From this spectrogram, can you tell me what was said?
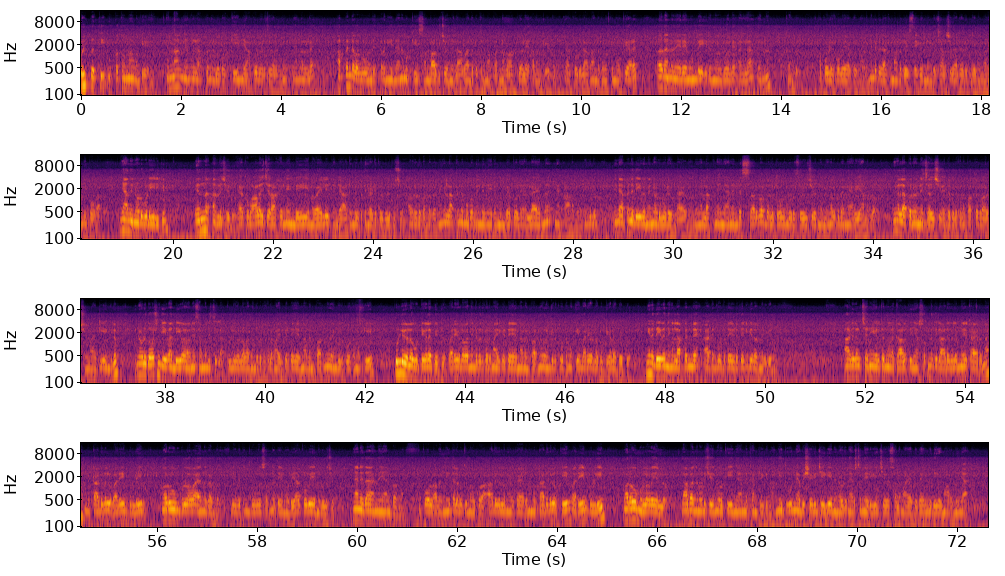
ഉൽപ്പത്തി മുപ്പത്തൊന്നാം അധ്യായം. എന്നാൽ ഞങ്ങളുടെ അപ്പനുള്ളതൊക്കെയും യാക്കോബ് എടുത്തു കളഞ്ഞു. ഞങ്ങളുടെ അപ്പന്റെ വകവുകൊണ്ട് അവൻ ഈ ധനമൊക്കെയും സമ്പാദിച്ചു എന്ന് ലാബാന്റെ പുത്രന്മാർ പറഞ്ഞ വാക്കുകളെ അവൻ കേട്ടു. യാക്കോബ് ലാബാന്റെ മുഖത്ത് നോക്കിയാറെ അത് തന്റെ നേരെ മുമ്പേ ഇരുന്നതുപോലെ അല്ല എന്ന് കണ്ടു. അപ്പോൾ യഹോവ യാക്കോബിനോട് നിന്റെ പിതാക്കന്മാരുടെ ദേശത്തേക്കും നിന്റെ ചാർച്ചക്കാരുടെ അടുക്കിലേക്കും മടങ്ങിപ്പോകാം. ഞാൻ നിന്നോട് കൂടി ഇരിക്കും. എന്ന് അരളി ചെയ്തു. യാക്കോബ് ആളയച്ച് റാഹലിനെയും ലേയെയും വയലേറ്റിന്റെ തന്റെ ആട്ടിൻകൂട്ടത്തിന്റെ അടുത്ത് വിളിപ്പിച്ചു. അവരോട് പറഞ്ഞത് നിങ്ങളുടെ അപ്പന്റെ മുഖം എന്റെ നേരെ മുമ്പേ പോലെ അല്ല എന്ന് ഞാൻ കാണുന്നു. എങ്കിലും എന്റെ അപ്പന്റെ ദൈവം എന്നോട് കൂടെ ഉണ്ടായിരുന്നു. നിങ്ങളുടെ അപ്പനെ ഞാൻ എന്റെ സർവബലത്തോടും കൂടെ സേവിച്ചു എന്ന് നിങ്ങൾക്ക് തന്നെ അറിയാമല്ലോ. നിങ്ങളുടെ അപ്പനും എന്നെ ചതിച്ചു. എന്റെ പ്രതിഫലം പത്ത് പ്രാവശ്യം മാറ്റിയെങ്കിലും എന്നോട് ദോഷം ചെയ്യുവാൻ ദൈവം അവനെ സമ്മതിച്ചില്ല. പുള്ളിയുള്ളവൻ എന്റെ പ്രതിഫലമായിരിക്കട്ടെ എന്ന് അവൻ പറഞ്ഞു. എങ്കിൽ കൂട്ടമൊക്കെയും പുള്ളിയുള്ള കുട്ടികളെ പെറ്റു. വരെയുള്ളവൻ നിന്റെ പ്രതിഫലമായിരിക്കട്ടെ എന്ന് അവൻ പറഞ്ഞു എങ്കിൽ കൂട്ടമൊക്കെയും വരെയുള്ള കുട്ടികളെ പെറ്റു. ഇങ്ങനെ ദൈവം നിങ്ങളുടെ അപ്പന്റെ ആട്ടിൻകൂട്ടത്തെ എടുത്ത് എനിക്ക് തന്നിരിക്കുന്നു. ആടുകൾ ചെനയേൽക്കുന്ന കാലത്ത് ഞാൻ സ്വപ്നത്തിൽ ആടുകളിന്മേൽ കയറുന്ന മുട്ടാടുകൾ വരയും പുള്ളിയും മറുവും ഉള്ളവ എന്ന് കണ്ടു. ദൈവത്തിന്റെ ദൂത സ്വപ്നത്തെ എന്നോട് യാക്കോബെ എന്ന് വിളിച്ചു. ഞാൻ ഇതാ എന്ന് ഞാൻ പറഞ്ഞു. അപ്പോൾ അവൻ നീ തലപൊക്കി നോക്കുക. ആടുകളുടെ മേൽ കയറുന്ന മുട്ടാടുകളൊക്കെയും വരയും പുള്ളിയും മറവും ഉള്ളവയല്ലോ. ലാഭം എന്നോട് നോക്കുകയും ഞാൻ കണ്ടിരിക്കുന്നു. നീ തൂണിനെ അഭിഷേകം ചെയ്യുകയും എന്നോട് നേർച്ച നേരുകയും ചെയ്ത സ്ഥലമായ ബദലിന്റെ ദൈവമാവുന്നു ഞാൻ.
